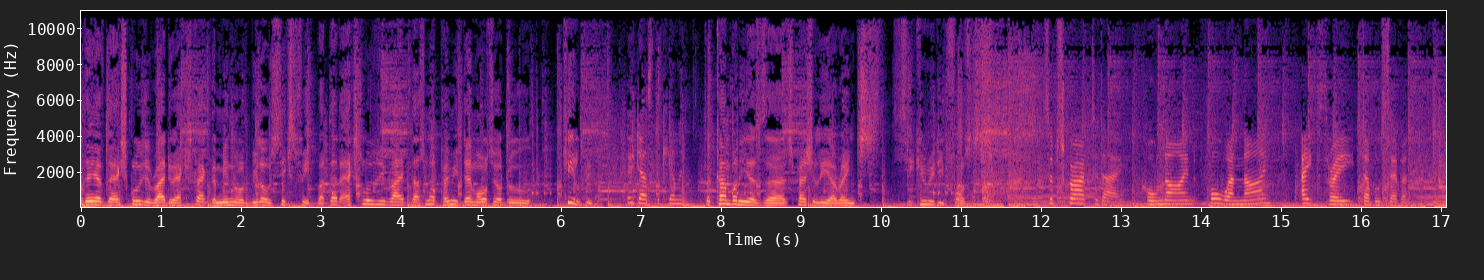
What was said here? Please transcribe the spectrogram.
They have the exclusive right to extract the mineral below six feet, but that exclusive right does not permit them also to kill people. Who does the killing? The company has uh, specially arranged security forces. Subscribe today. Call 9419 8377.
